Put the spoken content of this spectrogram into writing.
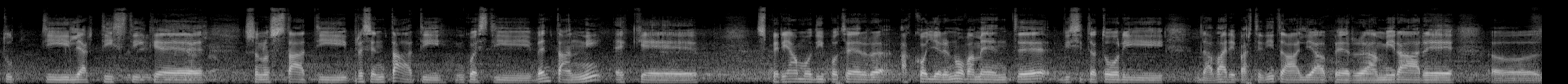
tutti gli artisti che sono stati presentati in questi vent'anni e che Speriamo di poter accogliere nuovamente visitatori da varie parti d'Italia per ammirare eh,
